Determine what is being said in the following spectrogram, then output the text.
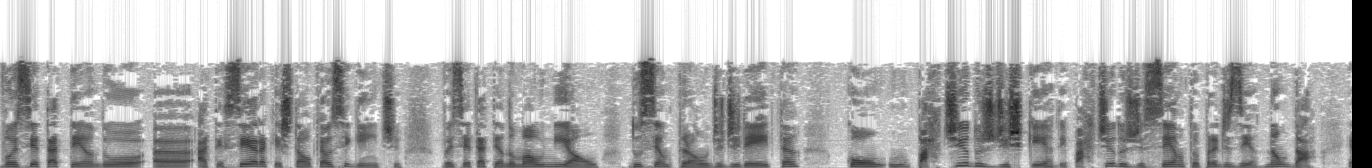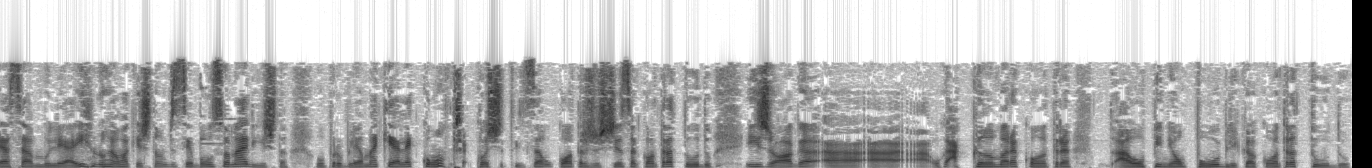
você está tendo uh, a terceira questão, que é o seguinte: você está tendo uma união do centrão de direita com um partidos de esquerda e partidos de centro para dizer não dá essa mulher aí não é uma questão de ser bolsonarista. O problema é que ela é contra a Constituição, contra a justiça, contra tudo e joga a, a, a, Câmara contra a opinião pública, contra tudo.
